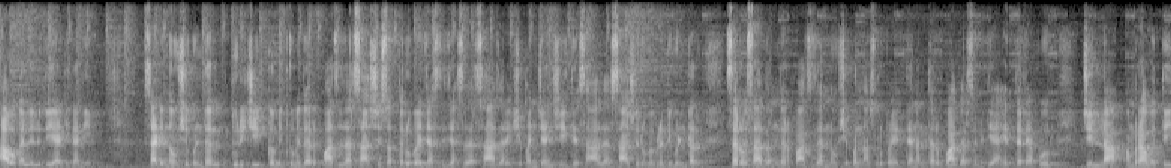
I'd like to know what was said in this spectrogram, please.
आवक आलेली होती या ठिकाणी साडे नऊशे क्विंटल तुरीची कमीत कमी दर पाच हजार सहाशे सत्तर रुपये जास्तीत जास्त दर सहा हजार एकशे पंच्याऐंशी ते सहा हजार सहाशे रुपये प्रति क्विंटल. सर्वसाधारण दर पाच हजार नऊशे पन्नास रुपये. त्यानंतर बाजार समिती आहेत दर्यापूर जिल्हा अमरावती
